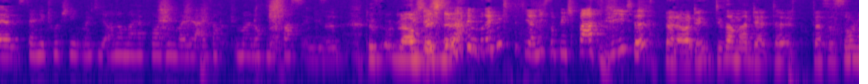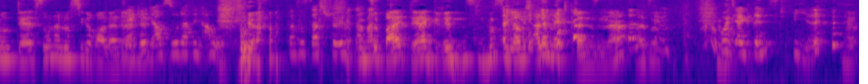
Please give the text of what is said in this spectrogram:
Ähm, Stanley Tucci möchte ich auch nochmal hervorheben, weil der einfach immer noch einen Spaß in diese Das ist unglaublich, Geschichte ne? reinbringt, die ja nicht so viel Spaß bietet. Nein, aber der, dieser Mann, der, der, das ist so, der ist so eine lustige Rolle, ne? Der Der- geht auch so darin auf. ja. Das ist das Schöne Und daran. sobald der grinst, mussten, glaube ich, alle mitgrinsen, ne? Also, Und er grinst viel. ja.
